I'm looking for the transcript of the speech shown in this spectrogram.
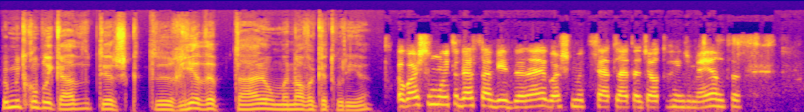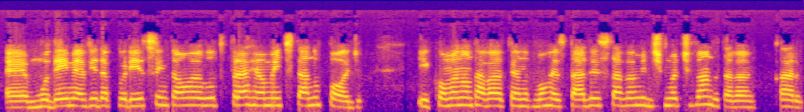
Foi muito complicado teres que te readaptar a uma nova categoria? Eu gosto muito dessa vida, né? Eu gosto muito de ser atleta de alto rendimento. É, mudei minha vida por isso, então eu luto para realmente estar no pódio. E como eu não estava tendo bom resultado, isso estava me desmotivando. Tava, claro,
